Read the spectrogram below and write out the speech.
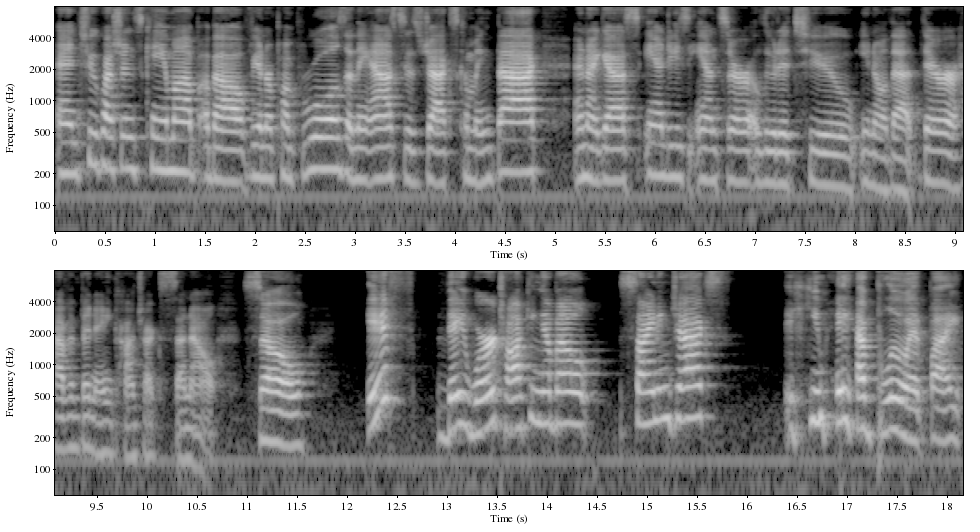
And two questions came up about Vanderpump Rules, and they asked, Is Jax coming back? And I guess Andy's answer alluded to, you know, that there haven't been any contracts sent out. So if they were talking about signing Jax, he may have blew it by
